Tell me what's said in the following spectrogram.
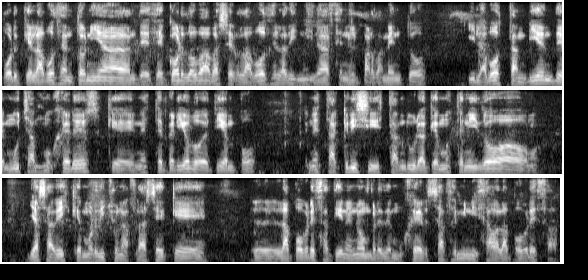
porque la voz de Antonia desde Córdoba va a ser la voz de la dignidad en el Parlamento y la voz también de muchas mujeres que en este periodo de tiempo, en esta crisis tan dura que hemos tenido, ya sabéis que hemos dicho una frase que la pobreza tiene nombre de mujer, se ha feminizado la pobreza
